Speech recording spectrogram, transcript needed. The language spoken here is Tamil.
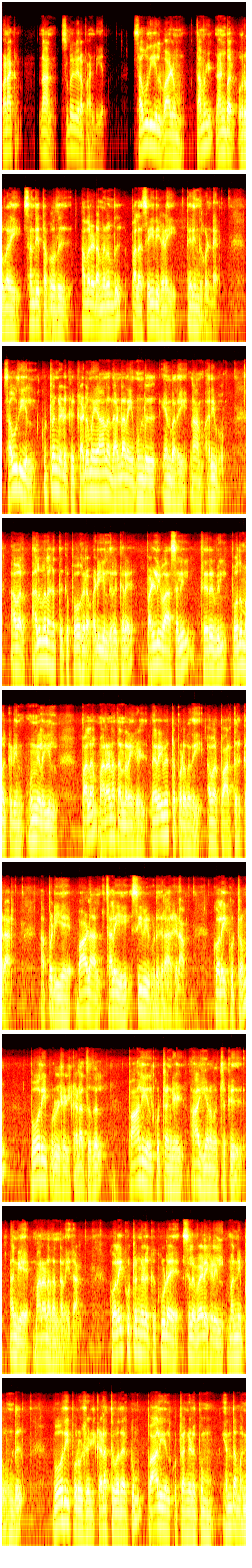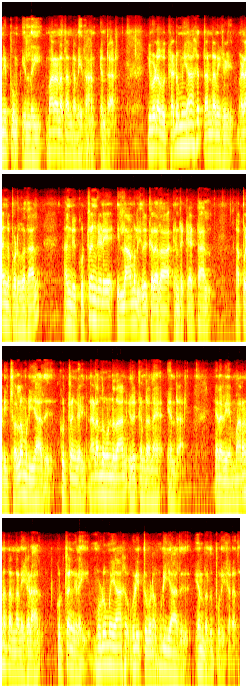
வணக்கம். நான் சுபவீர பாண்டியன். சவுதியில் வாழும் தமிழ் நண்பர் ஒருவரை சந்தித்தபோது அவரிடமிருந்து பல செய்திகளை தெரிந்து கொண்டேன். சவுதியில் குற்றங்களுக்கு கடுமையான தண்டனை உண்டு என்பதை நாம் அறிவோம். அவர் அலுவலகத்துக்கு போகிற வழியில் இருக்கிற பள்ளிவாசலில் தெருவில் பொதுமக்களின் முன்னிலையில் பல மரண தண்டனைகள் நிறைவேற்றப்படுவதை அவர் பார்த்திருக்கிறார். அப்படியே வாளால் தலையை சீவி விடுகிறார்களாம். கொலை குற்றம் போதைப் பொருள்கள் கடத்துதல் பாலியல் குற்றங்கள் ஆகியனவற்றுக்கு அங்கே மரண தண்டனை தான் கொலை குற்றங்களுக்கு கூட சில வேளைகளில் மன்னிப்பு உண்டு. போதைப் பொருள்கள் கடத்துவதற்கும் பாலியல் குற்றங்களுக்கும் எந்த மன்னிப்பும் இல்லை மரண தண்டனை தான் என்றார். இவ்வளவு கடுமையாக தண்டனைகள் வழங்கப்படுவதால் அங்கு குற்றங்களே இல்லாமல் இருக்கிறதா என்று கேட்டால் அப்படி சொல்ல முடியாது. குற்றங்கள் நடந்து கொண்டுதான் இருக்கின்றன என்றார். எனவே மரண தண்டனைகளால் குற்றங்களை முழுமையாக ஒழித்துவிட முடியாது என்பது புரிகிறது.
